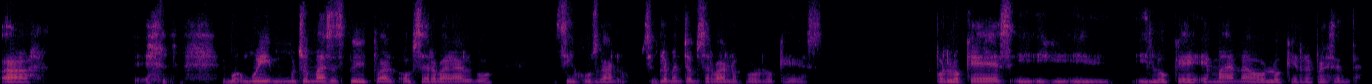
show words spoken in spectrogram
uh, muy, mucho más espiritual observar algo sin juzgarlo, simplemente observarlo por lo que es, por lo que es y, lo que emana o lo que representa.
